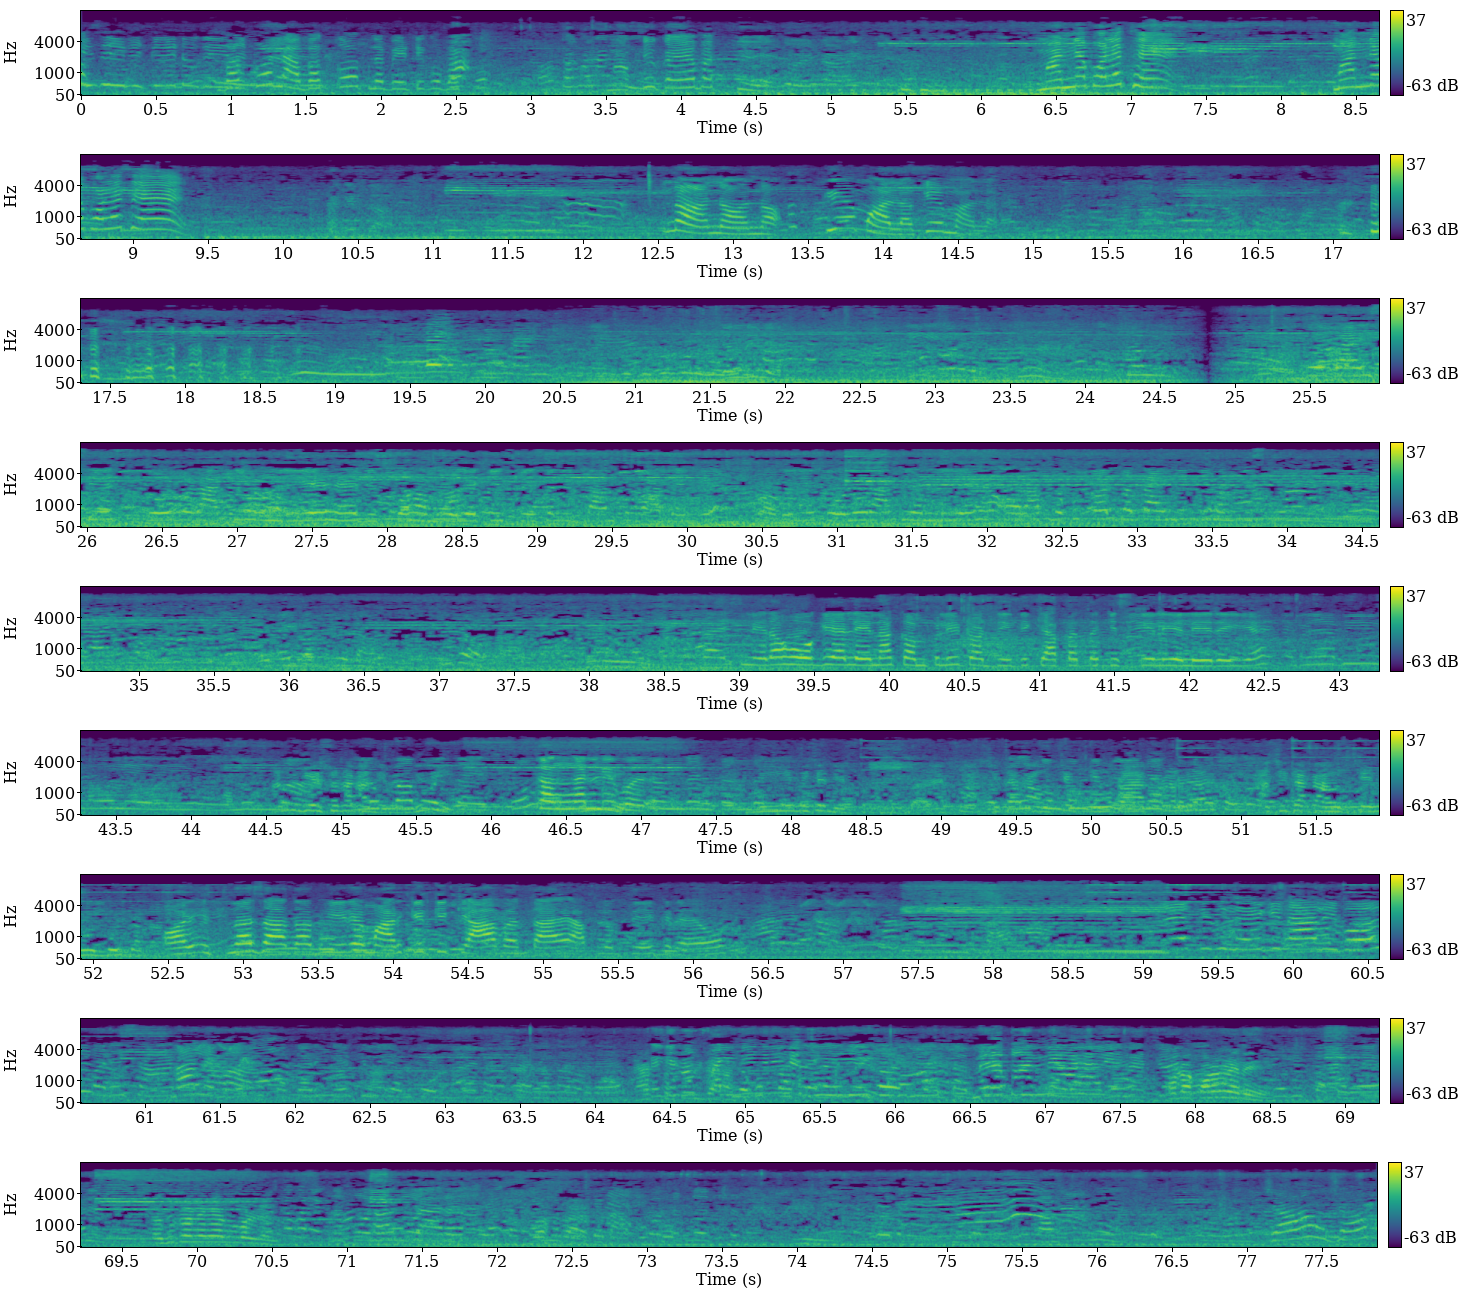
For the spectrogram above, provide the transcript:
बक्को ना बक्को अपने बेटी को बक्को क्या बक्की है। मानने बोले थे। मानने बोले थे ना ना ना. के माला के माला? तो भाई ये दो राखी हम लिए हैं, जिसको हम बोले कि स्पेशल इंसान को तो ये दोनों राखी हम लिए हैं और आप लोग को कल बताएँगे कि हम किसके लिए लिए हैं। गाइस मेरा हो गया लेना कंप्लीट और दीदी क्या पता किसके लिए ले रही है। कंगन भी बोल और इतना ज़्यादा भीड़ है मार्केट की क्या बताए आप लोग देख रहे हो। क्योंकि हमको एकदम अच्छा नहीं लग रहा है। मेरा ওটা করে নেবে তো দুটো নেবেন বললেন थक जा रहे हैं थोड़ा सा पकड़ के बाबू को। जाओ जाओ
